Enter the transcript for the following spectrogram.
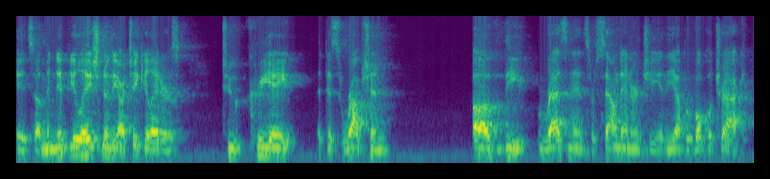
It's a manipulation of the articulators to create a disruption of the resonance or sound energy in the upper vocal tract.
